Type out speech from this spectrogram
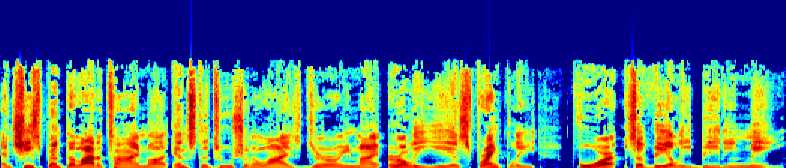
And she spent a lot of time uh, institutionalized during my early years, frankly, for severely beating me.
